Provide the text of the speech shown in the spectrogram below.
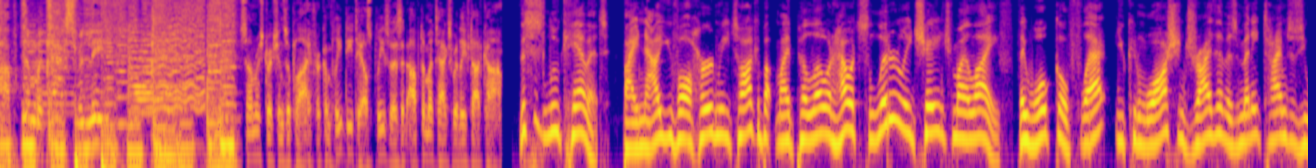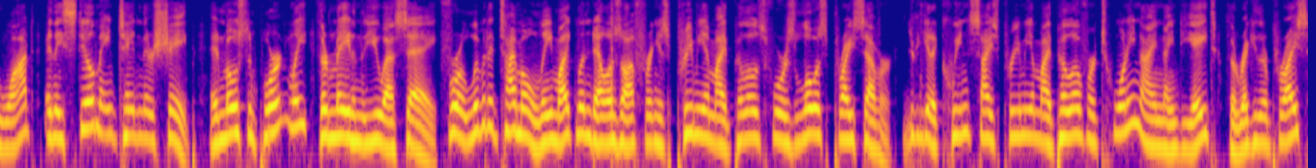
Optima Tax Relief. Some restrictions apply. For complete details, please visit OptimaTaxRelief.com. This is Luke Hammett. By now, you've all heard me talk about my pillow and how it's literally changed my life. They won't go flat. You can wash and dry them as many times as you want, and they still maintain their shape. And most importantly, they're made in the USA. For a limited time only, Mike Lindell is offering his premium my pillows for his lowest price ever. You can get a queen size premium my pillow for $29.98. The regular price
